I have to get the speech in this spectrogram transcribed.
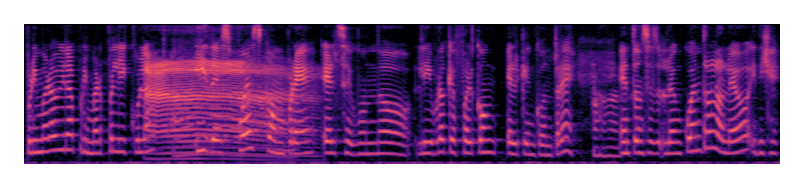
Primero vi la primera película Ah. y después compré el segundo libro que fue el, con- el que encontré. Ajá. Entonces lo encuentro, lo leo y dije,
